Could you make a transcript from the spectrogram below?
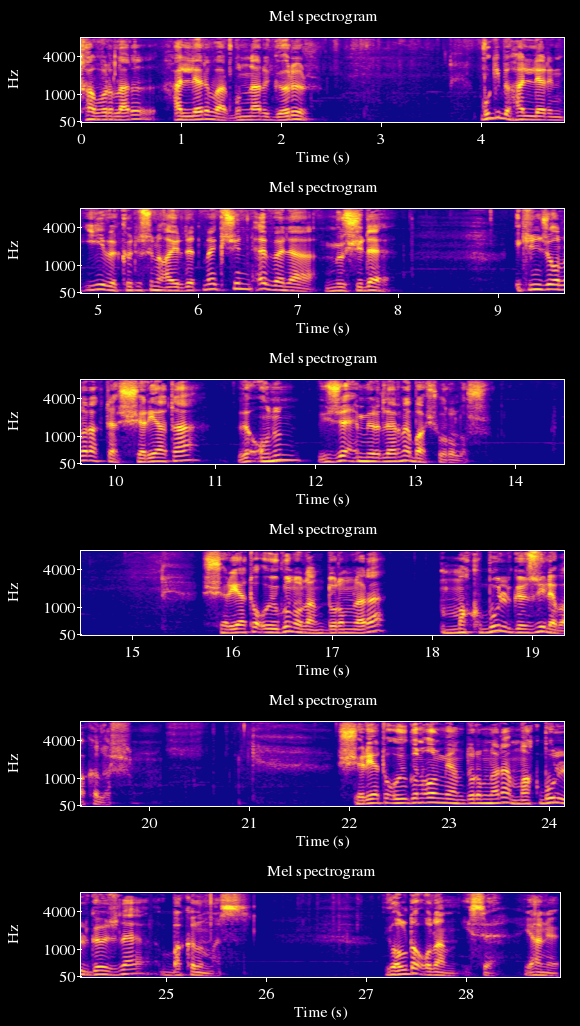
tavırları, halleri var. Bunları görür. Bu gibi hallerin iyi ve kötüsünü ayırt etmek için evvela mürşide, ikinci olarak da şeriata ve onun yüce emirlerine başvurulur. Şeriata uygun olan durumlara makbul gözüyle bakılır şeriata uygun olmayan durumlara makbul gözle bakılmaz. Yolda olan ise yani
